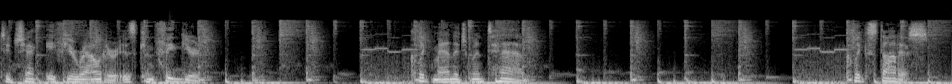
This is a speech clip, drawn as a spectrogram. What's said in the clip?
To check if your router is configured, click Management tab. click Status.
